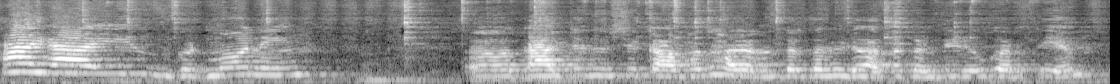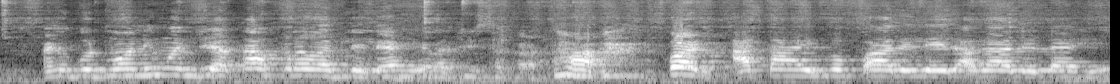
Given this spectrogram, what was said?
Hi guys good morning कालच्या दिवशी कामं झाल्यानंतरचा व्हिडिओ आता कंटिन्यू करते आणि गुड मॉर्निंग म्हणजे आता अकरा वाजलेले आहे हा. पण आता आई पप्पा आलेले दादा आलेले आहे.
